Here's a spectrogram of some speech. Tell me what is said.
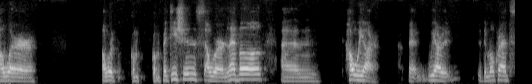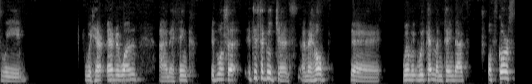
our our competitions, our level, and how we are. Uh, we are Democrats. We we hear everyone, and I think it was a it is a good chance, and I hope uh, when we, we can maintain that. Of course,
